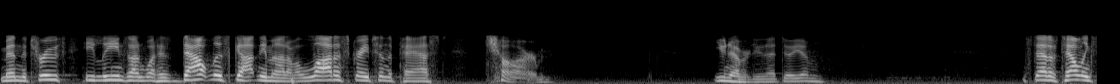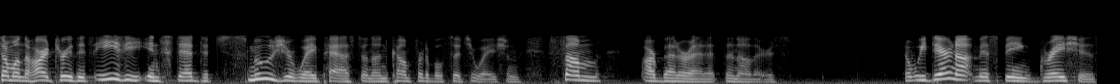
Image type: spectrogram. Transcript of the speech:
men the truth, he leans on what has doubtless gotten him out of a lot of scrapes in the past charm. You never do that, do you? Instead of telling someone the hard truth, it's easy instead to smooth your way past an uncomfortable situation. Some are better at it than others. And we dare not miss being gracious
